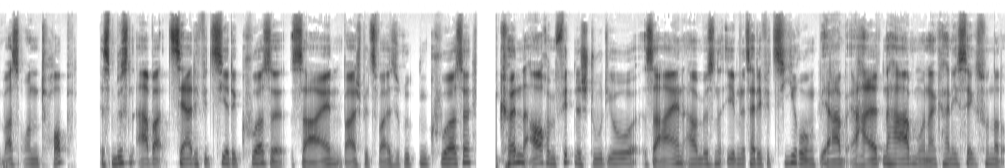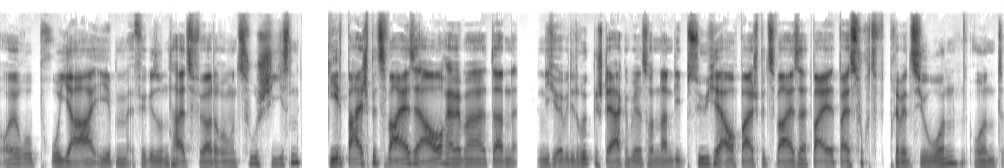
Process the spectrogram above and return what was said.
was on top. Es müssen aber zertifizierte Kurse sein, beispielsweise Rückenkurse. Können auch im Fitnessstudio sein, aber müssen eben eine Zertifizierung ja, erhalten haben und dann kann ich 600 Euro pro Jahr eben für Gesundheitsförderung zuschießen. Geht beispielsweise auch, ja, wenn man dann nicht irgendwie den Rücken stärken will, sondern die Psyche auch beispielsweise bei, bei Suchtprävention und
